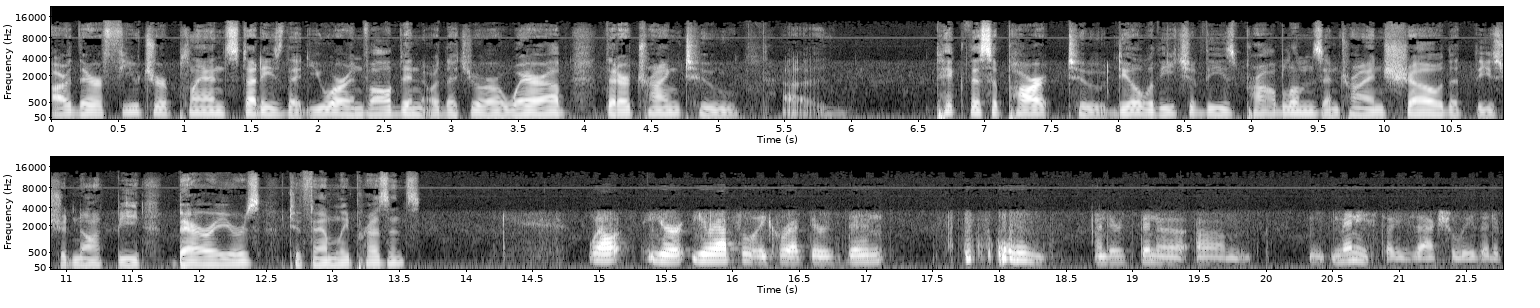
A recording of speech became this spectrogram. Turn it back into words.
are there future planned studies that you are involved in or that you are aware of that are trying to uh, pick this apart to deal with each of these problems and try and show that these should not be barriers to family presence? Well, you're you're absolutely correct. There's been and there's been a um, many studies actually that have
